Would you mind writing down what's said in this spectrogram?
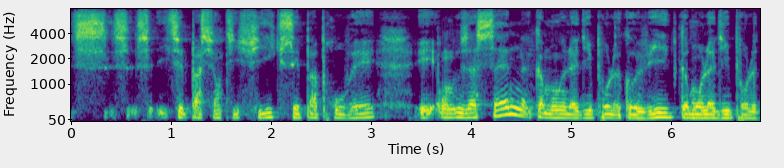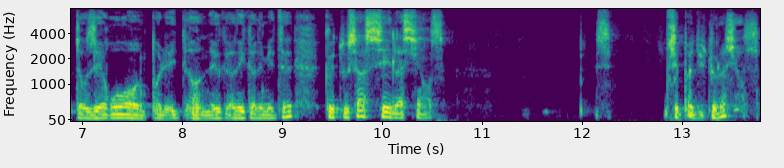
c'est pas scientifique, c'est pas prouvé, et on nous assène, comme on l'a dit pour le Covid, comme on l'a dit pour le taux zéro en, en, en économie, que tout ça c'est la science. C'est pas du tout la science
